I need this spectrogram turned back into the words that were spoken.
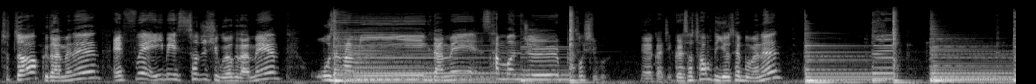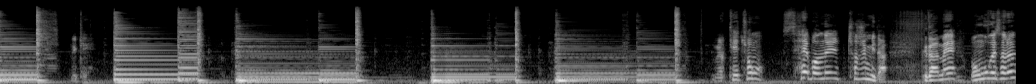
쳤죠. 그 다음에는 F에 A 베이스 쳐주시고요. 그 다음에 5, 4, 3, 2, 그 다음에 3번 줄 percussive 여기까지. 그래서 처음부터 이어서 해보면은 이렇게. 이렇게 총 3번을 쳐줍니다. 그 다음에 원곡에서는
